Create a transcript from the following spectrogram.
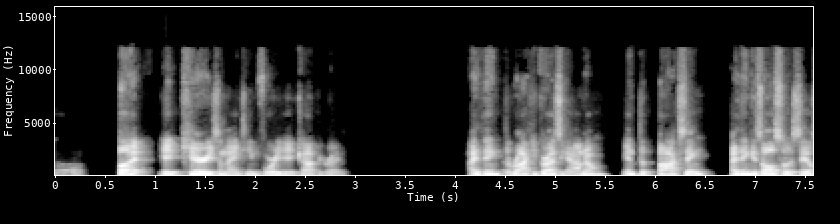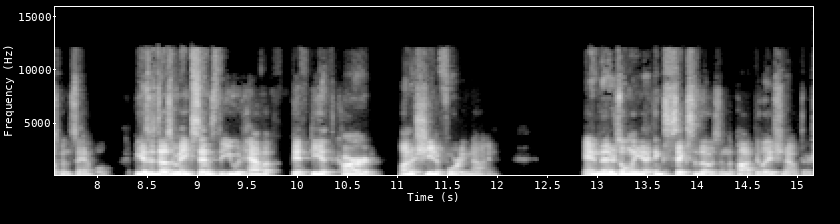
Oh. But it carries a 1948 copyright. I think the Rocky Graziano in the boxing, I think is also a salesman sample because it doesn't make sense that you would have a 50th card on a sheet of 49. And there's only, I think, six of those in the population out there.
